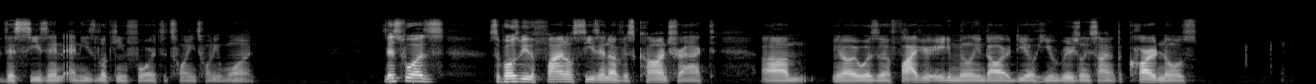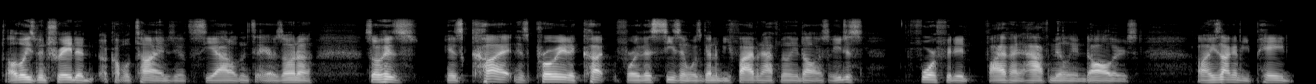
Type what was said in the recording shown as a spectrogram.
this season, and he's looking forward to 2021. This was supposed to be the final season of his contract. Um, you know, it was a five-year, $80 million deal. He originally signed with the Cardinals, although he's been traded a couple times, you know, to Seattle and to Arizona. So his his cut, his prorated cut for this season was going to be five and a half million dollars. So he just forfeited five and a half million dollars. Uh, he's not going to be paid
